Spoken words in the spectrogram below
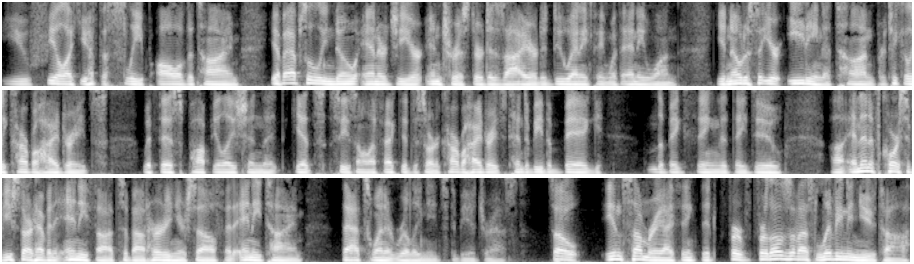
you feel like you have to sleep all of the time. You have absolutely no energy or interest or desire to do anything with anyone. You notice that you're eating a ton, particularly carbohydrates with this population that gets seasonal affective disorder. Carbohydrates tend to be the big, the big thing that they do. Uh, and then, of course, if you start having any thoughts about hurting yourself at any time, that's when it really needs to be addressed. So, in summary, I think that for, for those of us living in Utah,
